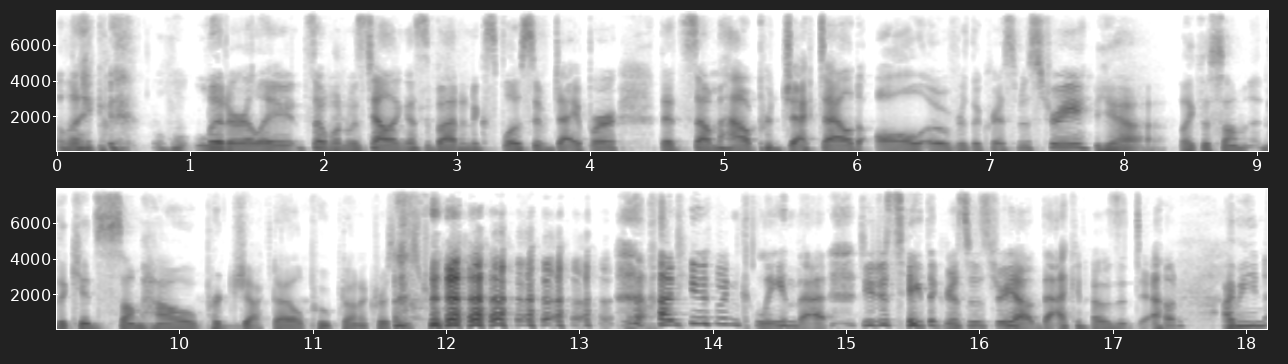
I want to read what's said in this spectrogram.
like literally someone was telling us about an explosive diaper that somehow projectiled all over the christmas tree yeah, like the some the kids somehow projectile pooped on a Christmas tree. how do you even clean that do you just take the christmas tree out back and hose it down I mean,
